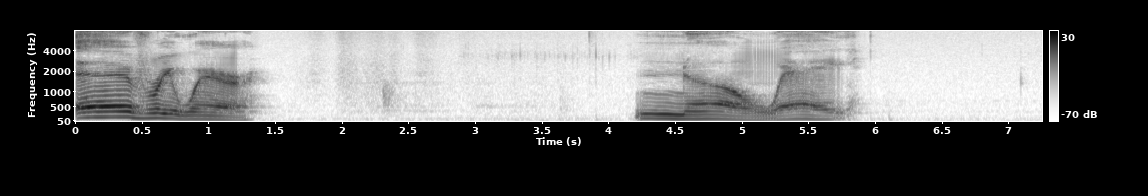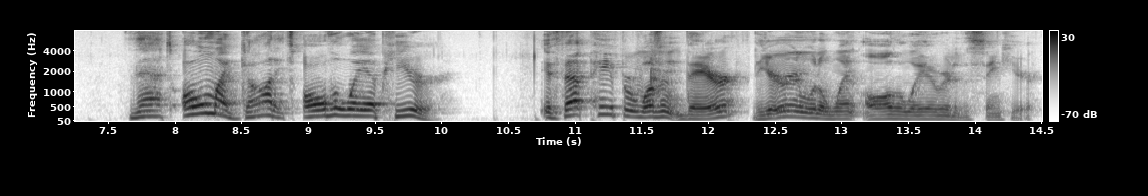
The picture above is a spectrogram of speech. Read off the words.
Everywhere. No way. That's, oh my God, it's all the way up here. If that paper wasn't there, the urine would have went all the way over to the sink here.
